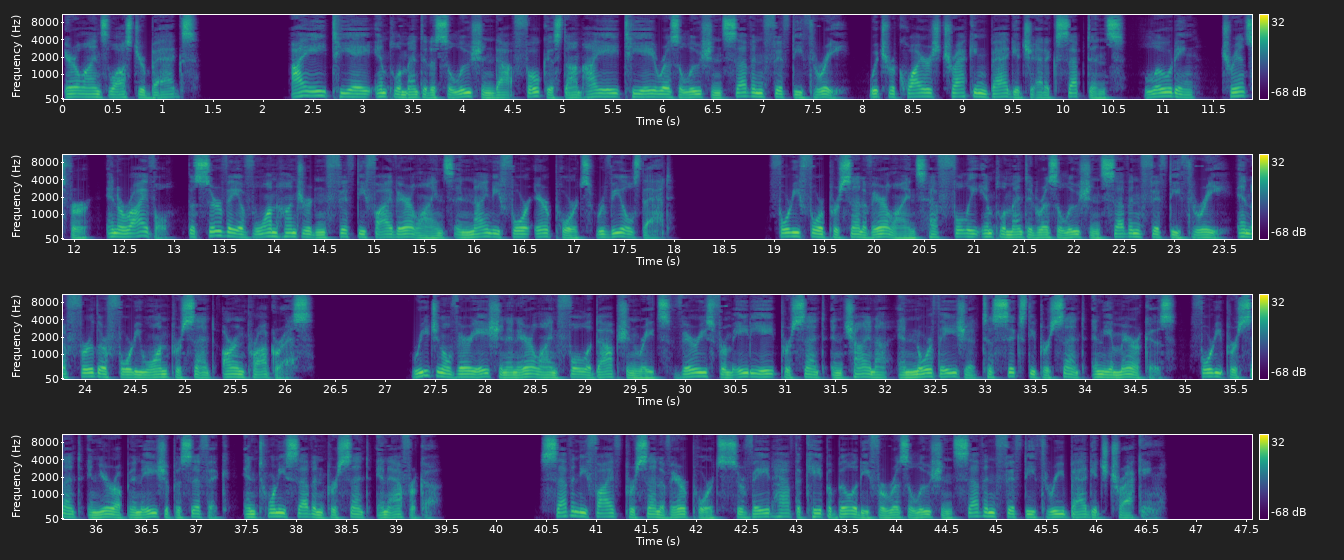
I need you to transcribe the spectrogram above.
airlines lost your bags? IATA implemented a solution focused on IATA Resolution 753, which requires tracking baggage at acceptance, loading, transfer, and arrival. The survey of 155 airlines and 94 airports reveals that 44% of airlines have fully implemented Resolution 753 and a further 41% are in progress. Regional variation in airline full adoption rates varies from 88% in China and North Asia to 60% in the Americas, 40% in Europe and Asia Pacific, and 27% in Africa. 75% of airports surveyed have the capability for Resolution 753 baggage tracking.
